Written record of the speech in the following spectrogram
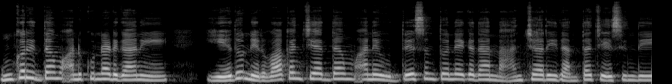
హుంకరిద్దాం అనుకున్నాడు కానీ ఏదో నిర్వాకం చేద్దాం అనే ఉద్దేశంతోనే కదా నాంచారి ఇదంతా చేసింది.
